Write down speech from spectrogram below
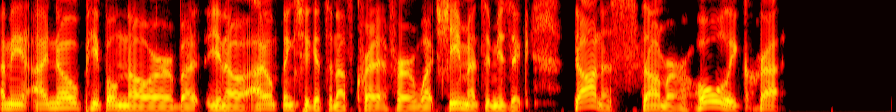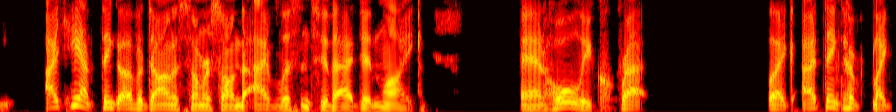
I mean, I know people know her, but you know, I don't think she gets enough credit for what she meant to music. Donna Summer, holy crap! I can't think of a Donna Summer song that I've listened to that I didn't like. And holy crap. Like I think her like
